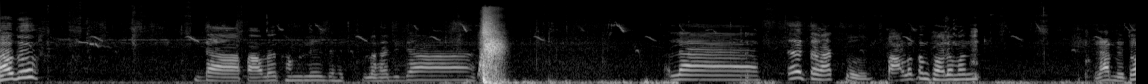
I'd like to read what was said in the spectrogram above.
લાવજો. દા પાવડો થંભલી અલા એ તો વાત તું પાવડો તમે થોડો મને. એટલે મેં તો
